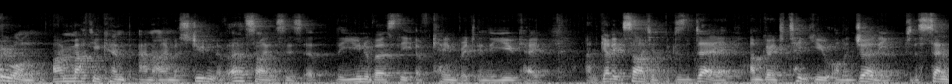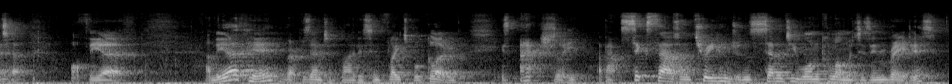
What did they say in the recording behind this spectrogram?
Everyone, I'm Matthew Kemp and I'm a student of Earth Sciences at the University of Cambridge in the UK. And get excited because today I'm going to take you on a journey to the centre of the Earth. And the Earth here, represented by this inflatable globe, is actually about 6,371 kilometres in radius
